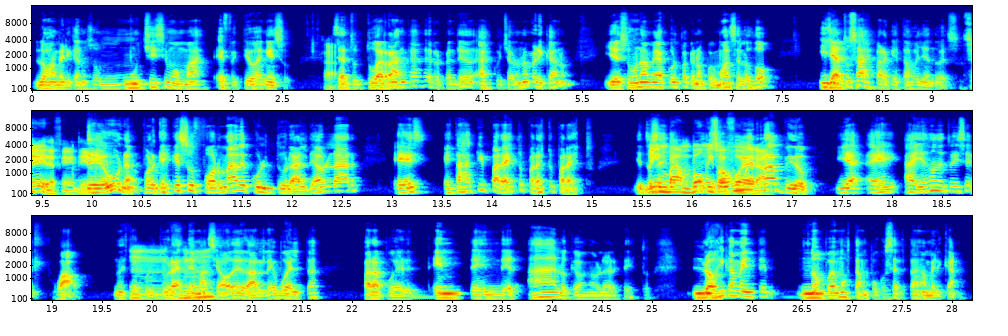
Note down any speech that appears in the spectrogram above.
Los americanos son muchísimo más efectivos en eso. O sea, tú, tú arrancas de repente a escuchar a un americano y eso es una mea culpa que nos podemos hacer los dos y ya tú sabes para qué estás oyendo eso. Sí, definitivamente. De una, porque es que su forma de cultural de hablar es, estás aquí para esto, para esto, para esto. Y entonces bam, boom, y para afuera. muy rápido. Y ahí es donde tú dices, wow, nuestra cultura es demasiado de darle vuelta para poder entender, ah, lo que van a hablar es de esto. Lógicamente, no podemos tampoco ser tan americanos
